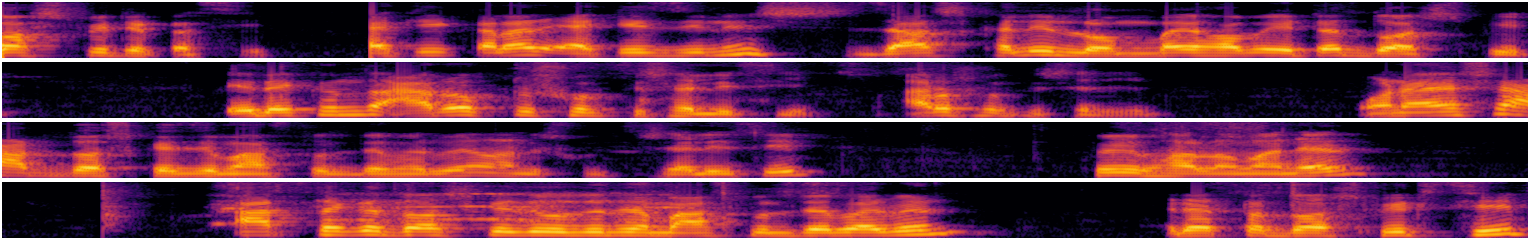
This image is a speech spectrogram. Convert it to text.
দশ ফিট একটা সিপ একই কালার একই জিনিস জাস্ট খালি লম্বাই হবে এটা দশ ফিট এটা কিন্তু আরও একটু শক্তিশালী সিপ আরও শক্তিশালী অনায়াসে আট, দশ কেজি মাছ তুলতে পারবেন অনেক শক্তিশালী ছিপ, খুবই ভালো মানের। আট থেকে দশ কেজি ওজনের মাছ তুলতে পারবেন। এটা একটা দশ ফিট ছিপ।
